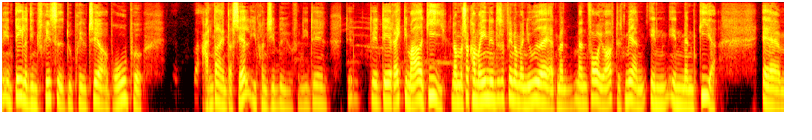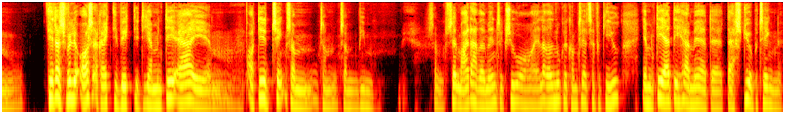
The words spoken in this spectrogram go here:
en del af din fritid, du prioriterer at bruge på andre end dig selv i princippet jo, fordi det, det, det, det er rigtig meget at give. Når man så kommer ind i det, så finder man jo ud af, at man, man får jo oftest mere, end, end man giver. Øhm, det, der selvfølgelig også er rigtig vigtigt, jamen det er, øhm, og det er ting, som, som, som vi som selv mig, der har været med i 7 år, og allerede nu kan komme til at tage for givet, jamen det er det her med, at øh, der er styr på tingene.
